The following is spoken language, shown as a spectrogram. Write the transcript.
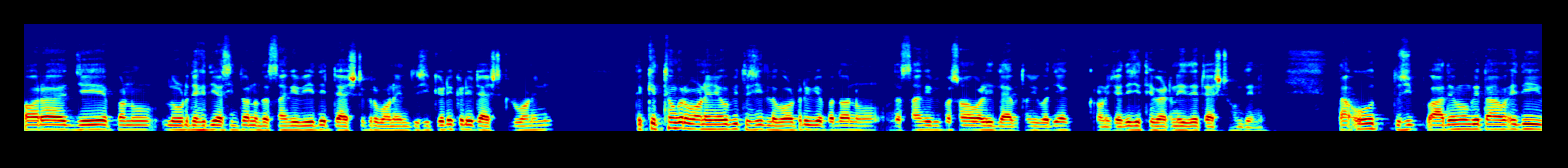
ਔਰ ਜੇ ਆਪਾਂ ਨੂੰ ਲੋੜ ਦਿਖਦੀ ਅਸੀਂ ਤੁਹਾਨੂੰ ਦੱਸਾਂਗੇ ਵੀ ਇਹਦੇ ਟੈਸਟ ਕਰਵਾਉਣੇ ਨੇ। ਤੁਸੀਂ ਕਿਹੜੇ ਕਿਹੜੇ ਟੈਸਟ ਕਰਵਾਉਣੇ ਨੇ? ਤੇ ਕਿੱਥੋਂ ਕਰਵਾਉਣੇ ਨੇ ਉਹ ਵੀ ਤੁਸੀਂ ਲੈਬੋਰਟਰੀ ਵੀ ਆਪਾਂ ਤੁਹਾਨੂੰ ਦੱਸਾਂਗੇ ਵੀ ਪਸ਼ੂਆਂ ਵਾਲੀ ਲੈਬ ਤੋਂ ਵੀ ਵਧੀਆ ਕਰਾਉਣੀ ਚਾਹੀਦੀ ਜਿੱਥੇ ਵੈਟਰਨਰੀ ਦੇ ਟੈਸਟ ਹੁੰਦੇ ਨੇ। ਤਾਂ ਉਹ ਤੁਸੀਂ ਪਾ ਦੇਵੋਗੇ ਤਾਂ ਇਹਦੀ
